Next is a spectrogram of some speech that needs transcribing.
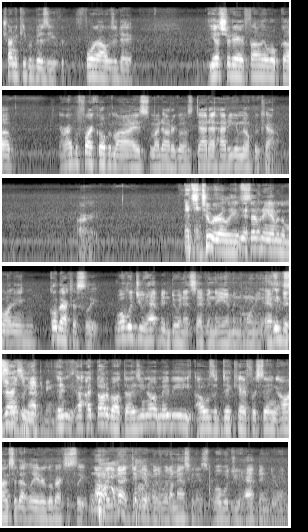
trying to keep her busy for four hours a day. Yesterday, I finally woke up, and right before I could open my eyes, my daughter goes, "Dada, how do you milk a cow?" All right, it's too early. It's seven a.m. in the morning. Go back to sleep. what would you have been doing at seven a.m. in the morning if this wasn't happening? And I, I thought about that. As you know, maybe I was a dickhead for saying I'll answer that later. Go back to sleep. No, you're not a dickhead. But what I'm asking is, what would you have been doing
